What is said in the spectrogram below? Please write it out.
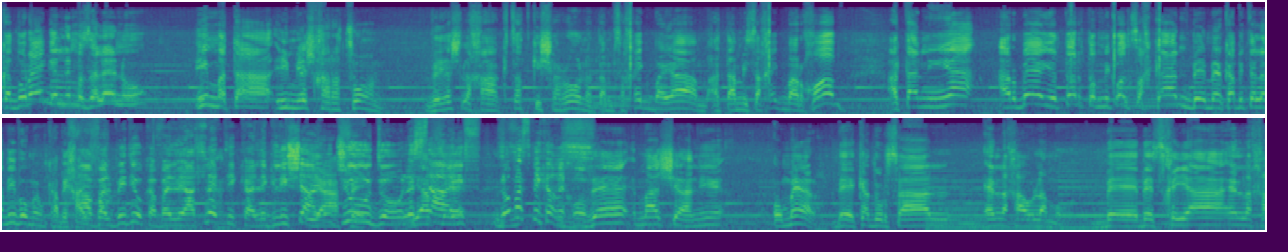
כדורגל, למזלנו, אם אתה, אם יש לך רצון ויש לך קצת כישרון, אתה משחק בים, אתה משחק ברחוב, אתה נהיה הרבה יותר טוב מכל שחקן במכבי תל אביב או במכבי חיפה. אבל בדיוק, אבל לאתלטיקה, לגלישה, יפה, לג'ודו, לסייף, לא מספיק הרחוב. זה מה שאני אומר, בכדורסל אין לך עולמות. בשחייה אין לך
